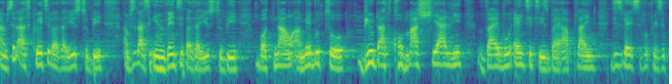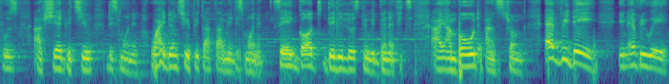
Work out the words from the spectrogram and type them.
I'm still as creative as I used to be. I'm still as inventive as I used to be. But now I'm able to build that commercially viable entities by applying these very simple principles I've shared with you this morning. Why don't you repeat after me this morning? Say, God daily loads me with benefits. I am bold and strong. Every day, in every way,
